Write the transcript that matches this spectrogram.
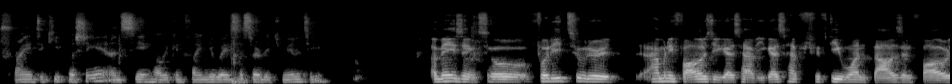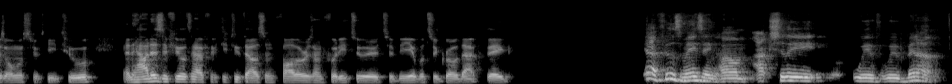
trying to keep pushing it and seeing how we can find new ways to serve the community. Amazing. So, Footy Tutor, how many followers do you guys have? You guys have 51,000 followers, almost 52. And how does it feel to have 52,000 followers on Footy Tutor to be able to grow that big? Yeah, it feels amazing. Um, actually, we've we've been at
